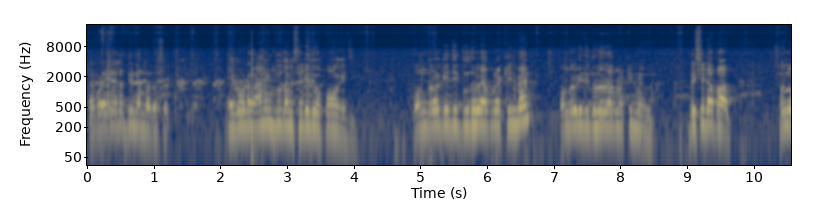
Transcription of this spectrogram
তারপর এটা হলো দুই নাম্বার দর্শক। এই গরুটার রানিং দুধ আমি ছেঁকে দেবো পনেরো কেজি। পনেরো কেজি দুধ হবে আপনারা কিনবেন। পনেরো কেজি দুধ হবে আপনারা কিনবেন না। বেশিটা বাদ। ষোলো,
